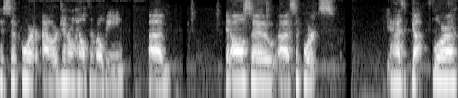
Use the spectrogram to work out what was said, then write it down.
to support our general health and well being. Um, it also uh, supports, it has gut flora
